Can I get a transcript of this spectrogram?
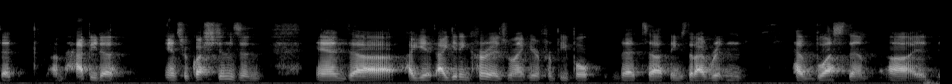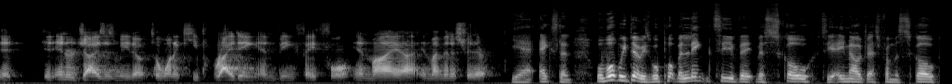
that I'm happy to answer questions and and I get I get encouraged when I hear from people that things that I've written have blessed them. it, it it energizes me to, to want to keep writing and being faithful in my uh, in my ministry there. Yeah, excellent. Well, what we do is we'll put the link to the, the school, to your email address from the school.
